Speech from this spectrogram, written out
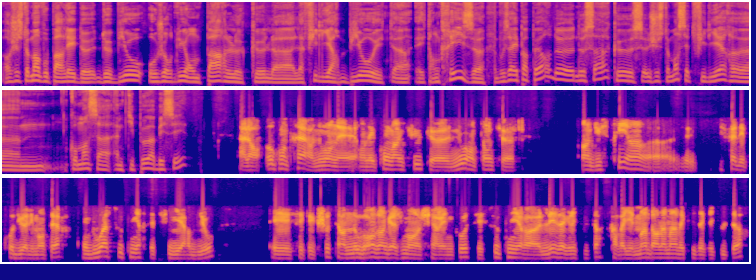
Alors justement, vous parlez de, bio. Aujourd'hui, on parle que la, filière bio est, est, en crise. Vous n'avez pas peur de, ça, que justement cette filière euh, commence à, un petit peu à baisser? Alors au contraire, nous on est, on est convaincus que nous, en tant qu'industrie hein, euh, qui fait des produits alimentaires, on doit soutenir cette filière bio et c'est quelque chose, c'est un de nos grands engagements hein, chez Arenco, c'est soutenir euh, les agriculteurs, travailler main dans la main avec les agriculteurs.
